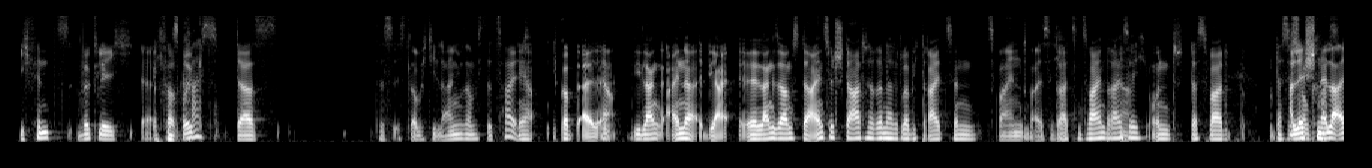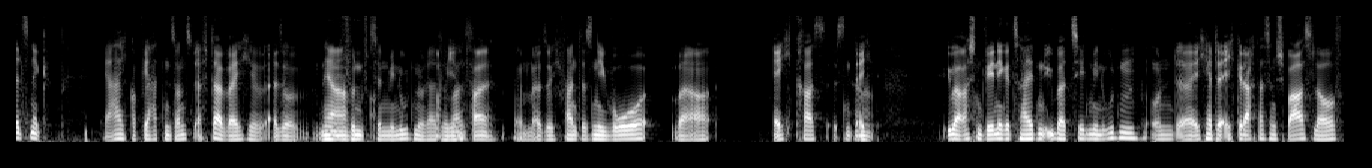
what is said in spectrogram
Ich finde es wirklich äh, Ich verrückt, dass das ist, glaube ich, die langsamste Zeit. Ja, ich glaube, äh, Ja. die, lang, eine, die äh, langsamste Einzelstarterin hatte, glaube ich, 13, 32. 1332 und das war das Alle schneller krass. als Nick. Ja, ich glaube, wir hatten sonst öfter welche, also Ja. 15 Minuten oder Auf sowas. jeden Fall. Ähm, Also ich fand das Niveau war echt krass. Es sind Ja. echt überraschend wenige Zeiten, über 10 Minuten und äh, ich hätte echt gedacht, dass im Spaßlauf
